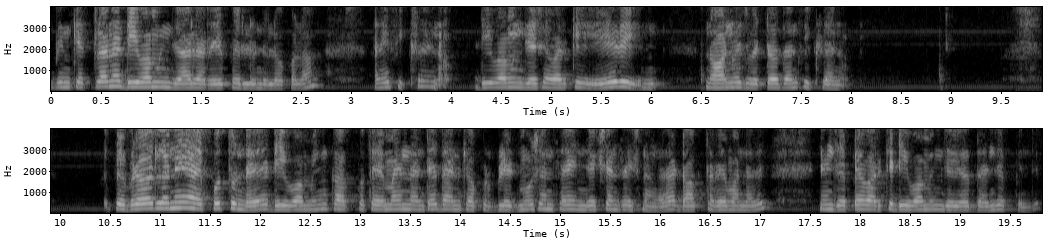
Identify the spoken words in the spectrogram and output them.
దీనికి ఎట్లయినా డివామింగ్ చేయాలి రేపు ఎల్లుండి లోపల అని ఫిక్స్ అయినా. డివామింగ్ చేసే వరకు ఏది నాన్ వెజ్ పెట్టవద్దని ఫిక్స్ అయినా. ఫిబ్రవరిలోనే అయిపోతుండే డివార్మింగ్ కాకపోతే ఏమైందంటే దానికి అప్పుడు బ్లడ్ మోషన్స్ అయ్యి ఇంజెక్షన్స్ వేసినాం కదా డాక్టర్ ఏమన్నది నేను చెప్పే వారికి డివార్మింగ్ చేయొద్దని చెప్పింది.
